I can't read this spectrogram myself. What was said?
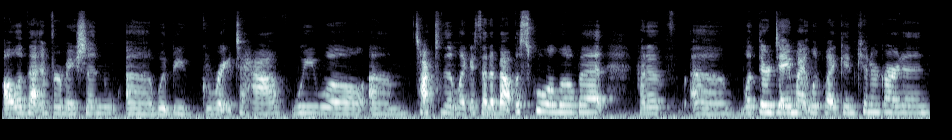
all of that information uh, would be great to have. We will um, talk to them, like I said, about the school a little bit, kind of um, what their day might look like in kindergarten,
